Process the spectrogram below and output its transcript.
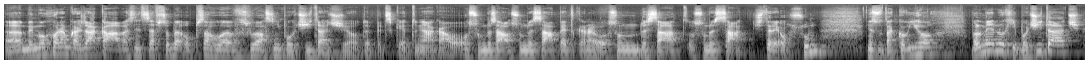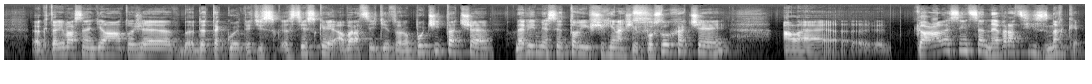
Eh, mimochodem, každá klávesnice v sobě obsahuje svůj vlastní počítač. Jo? Typicky je to nějaká 8085 nebo 80 84 8, něco takového. Velmi jednoduchý počítač, eh, který vlastně dělá to, že detekuje ty stisky a vrací ti to do počítače. Nevím, jestli to ví všichni naši posluchači, ale eh, klávesnice nevrací znaky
